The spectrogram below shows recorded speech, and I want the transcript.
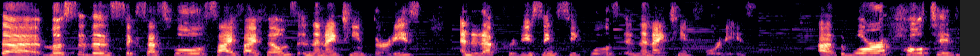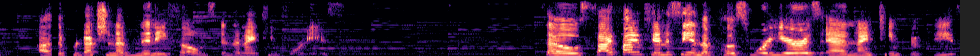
the most of the successful sci-fi films in the 1930s ended up producing sequels in the 1940s. Uh, the war halted uh, the production of many films in the 1940s. So, sci-fi and fantasy in the post-war years and 1950s,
